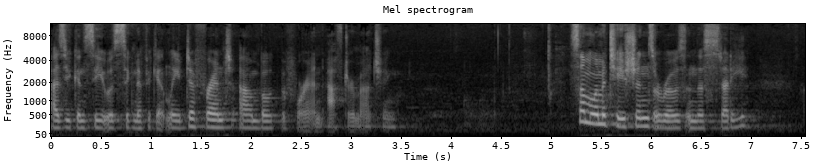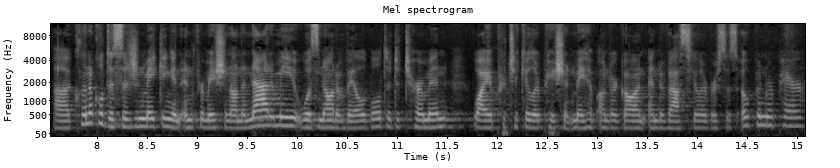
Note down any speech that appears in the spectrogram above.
As you can see, it was significantly different um, both before and after matching. Some limitations arose in this study. Uh, clinical decision making and information on anatomy was not available to determine why a particular patient may have undergone endovascular versus open repair.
